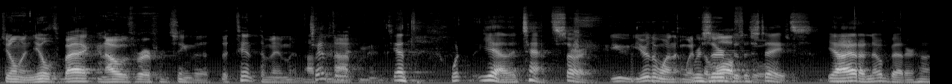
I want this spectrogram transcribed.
Gentleman yields back, and I was referencing the, the Tenth Amendment, not the Tenth Ninth Amendment. Tenth, what, yeah, the tenth, sorry. You, you're the one that went to law Reserved to the school. states. Yeah, I ought to know better, huh?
